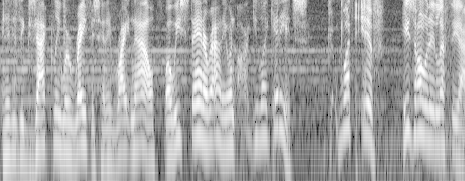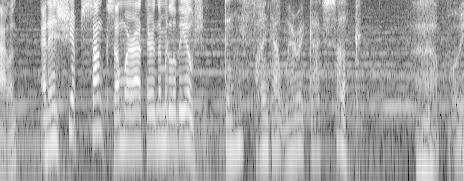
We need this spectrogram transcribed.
And it is exactly where Rafe is headed right now while we stand around here and argue like idiots. What if he's already left the island and his ship sunk somewhere out there in the middle of the ocean? Then we find out where it got sunk. Oh, boy.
